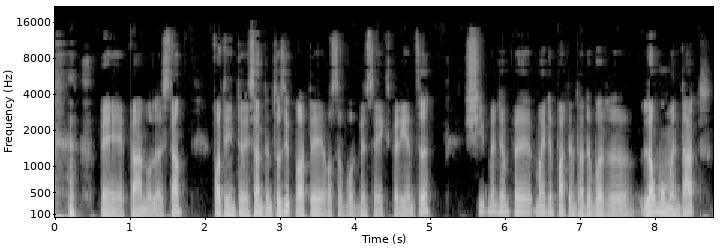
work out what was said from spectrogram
pe, pe anul ăsta. Foarte interesant, într-o zi poate o să vorbesc de experiență, și mergem pe mai departe. Într-adevăr, la un moment dat,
